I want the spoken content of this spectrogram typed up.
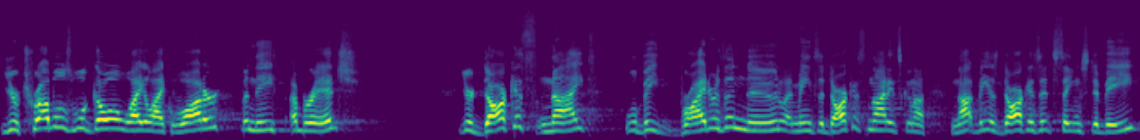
Your troubles will go away like water beneath a bridge. Your darkest night will be brighter than noon. It means the darkest night it's going to not be as dark as it seems to be.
